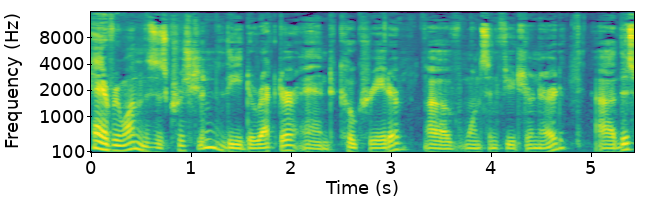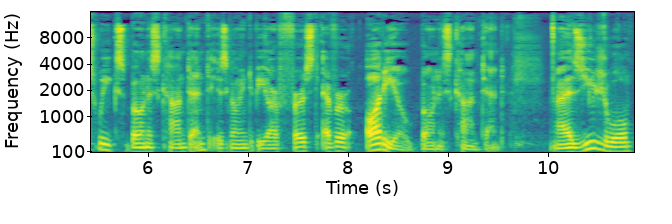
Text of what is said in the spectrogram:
Hey everyone, this is Christian, the director and co creator of Once and Future Nerd. Uh, this week's bonus content is going to be our first ever audio bonus content. As usual,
